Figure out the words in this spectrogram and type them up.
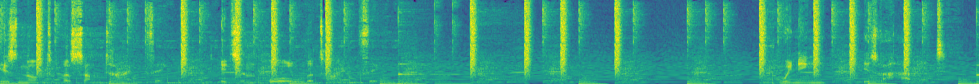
is not a sometime thing. It's an all-the-time thing. Winning is a habit.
